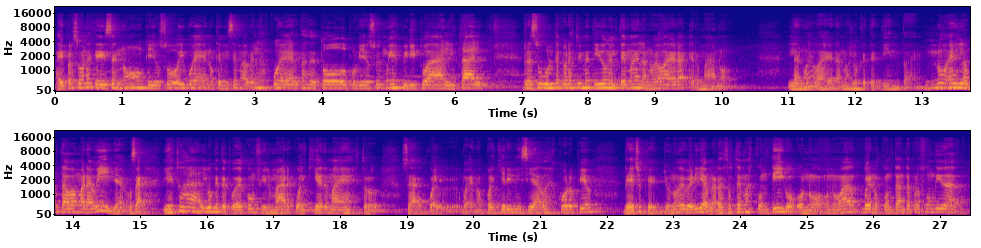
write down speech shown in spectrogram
Hay personas que dicen, no, que yo soy bueno, que a mí se me abren las puertas de todo porque yo soy muy espiritual y tal. Resulta que ahora estoy metido en el tema de la nueva era, hermano. La nueva era no es lo que te pintan, no es la octava maravilla. O sea, y esto es algo que te puede confirmar cualquier maestro, o sea, bueno, cualquier iniciado escorpio. De hecho, que yo no debería hablar de estos temas contigo o no, o no bueno, con tanta profundidad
